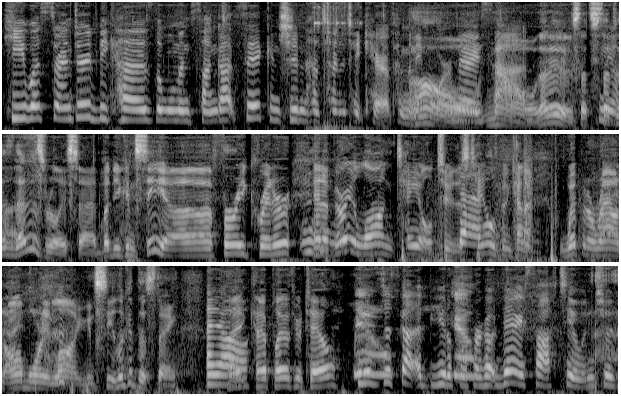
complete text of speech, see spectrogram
He was surrendered because the woman's son got sick and she didn't have time to take care of him anymore. Oh Very sad. no, that is that's that, is Yes. that is really sad. But you can see a, a furry critter and a mm-hmm. very long tail too. This Yeah. tail's been kind of whipping around all morning long. You can see. Look at this thing. I know. Can I, can I play with your tail? Has just got a beautiful fur coat. Very soft too. Was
